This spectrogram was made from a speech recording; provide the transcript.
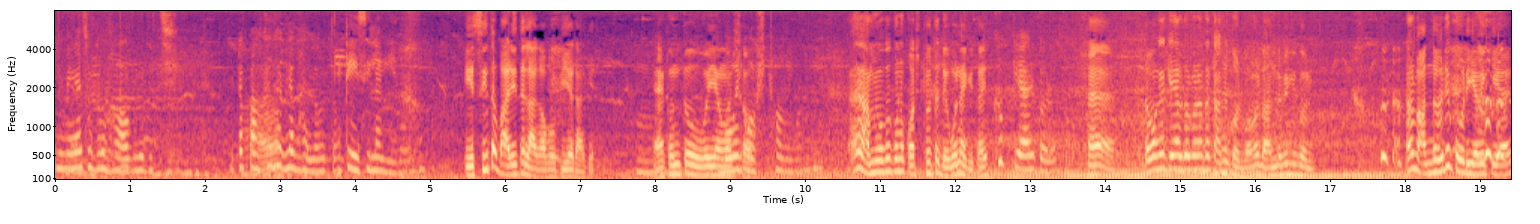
ঘেমে গেছে পুরো হাওয়া করে দিচ্ছে। একটা পাখা থাকলে ভালো হতো। একটা এসি লাগিয়ে দাও। এসি তো বাড়িতে লাগাবো বিয়ের আগে। এখন তো ওই আমার কষ্ট হবে। আমি ওকে কোনো কষ্ট হতে দেবো নাকি তাই? খুব কেয়ার করো। হ্যাঁ তোমাকে কেয়ার করব না তো কাকে করব? আমার বান্ধবী কি করব? আমার বান্ধবীরই করি আমি কেয়ার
